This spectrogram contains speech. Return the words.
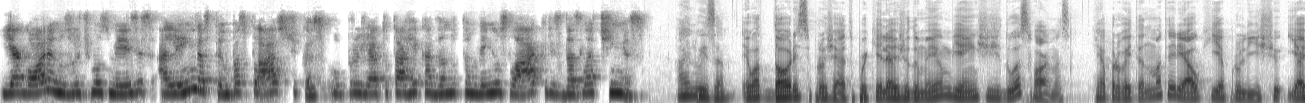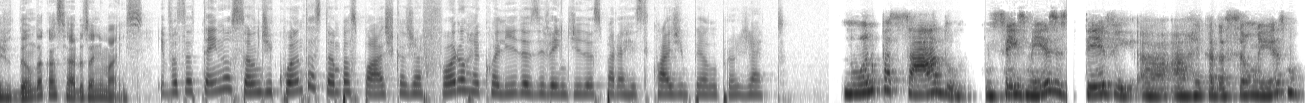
E agora, nos últimos meses, além das tampas plásticas, o projeto está arrecadando também os lacres das latinhas. Ai, Luísa, eu adoro esse projeto porque ele ajuda o meio ambiente de duas formas: reaproveitando material que ia para o lixo e ajudando a caçar os animais. E você tem noção de quantas tampas plásticas já foram recolhidas e vendidas para reciclagem pelo projeto? No ano passado, em seis meses, teve a, a arrecadação mesmo,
